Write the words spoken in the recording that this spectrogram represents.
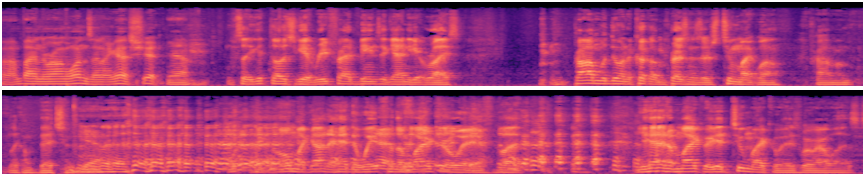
Oh, I'm buying the wrong ones, then I guess. Shit. yeah. So you get those. You get refried beans again. You get rice. problem with doing a cook up in prison is there's two mic. Well, problem. I'm, like I'm bitching. Yeah. Like, oh my god, I had to wait for the microwave. But you had a micro. You had two microwaves where I was.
